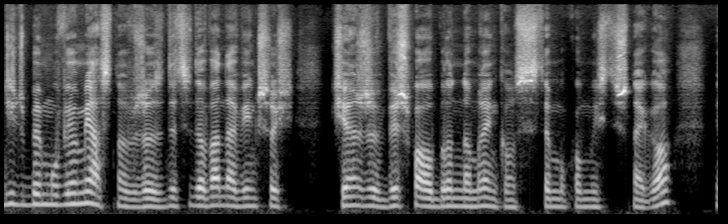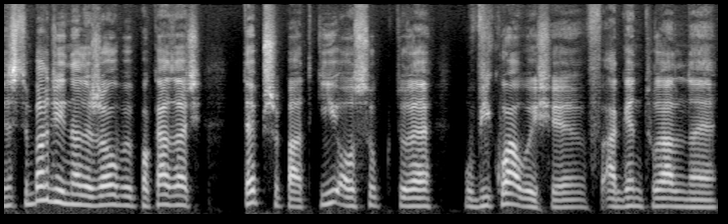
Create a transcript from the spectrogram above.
liczby mówią jasno, że zdecydowana większość księży wyszła obronną ręką z systemu komunistycznego, więc tym bardziej należałoby pokazać te przypadki osób, które uwikłały się w agenturalne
